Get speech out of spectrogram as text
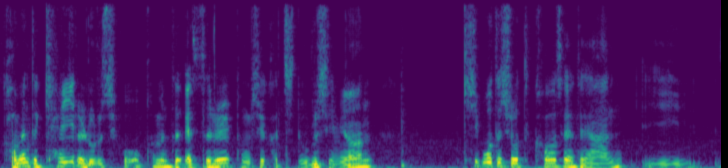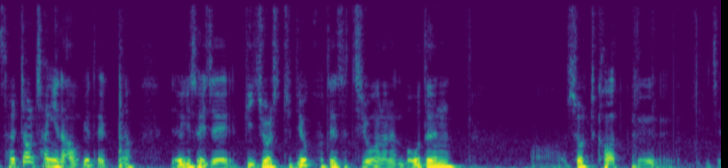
command K를 누르시고 command S를 동시에 같이 누르시면 keyboard shortcut에 대한 이 설정 창이 나오게 되고요. 여기서 이제 Visual Studio Code에서 지원하는 모든 어, shortcut 그 이제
